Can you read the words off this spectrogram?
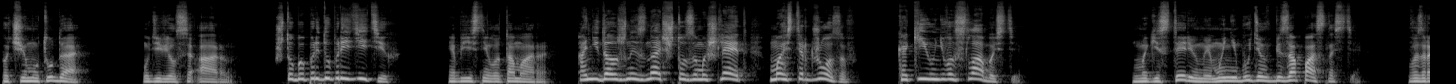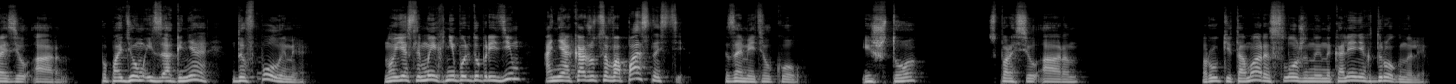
Почему туда? удивился Аарон. Чтобы предупредить их, объяснила Тамара. Они должны знать, что замышляет мастер Джозеф, какие у него слабости. В магистериуме мы не будем в безопасности, — возразил Аарон. «Попадем из огня, да в полымя». «Но если мы их не предупредим, они окажутся в опасности», — заметил Кол. «И что?» — спросил Аарон. Руки Тамары, сложенные на коленях, дрогнули.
